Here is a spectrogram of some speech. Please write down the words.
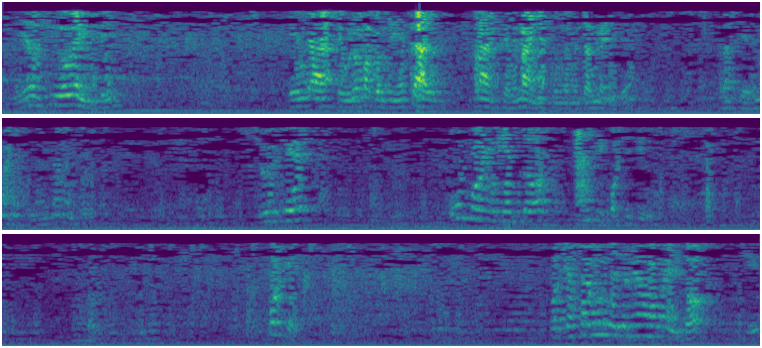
a mediados del siglo XX, en la Europa continental, Francia, Alemania fundamentalmente, Francia y Alemania fundamentalmente, surge un movimiento antipositivo. ¿Por qué? Porque hasta un determinado momento, ¿sí?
